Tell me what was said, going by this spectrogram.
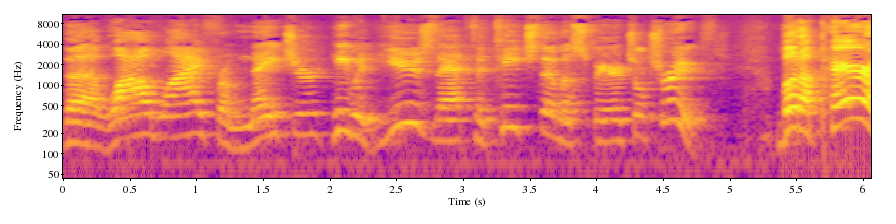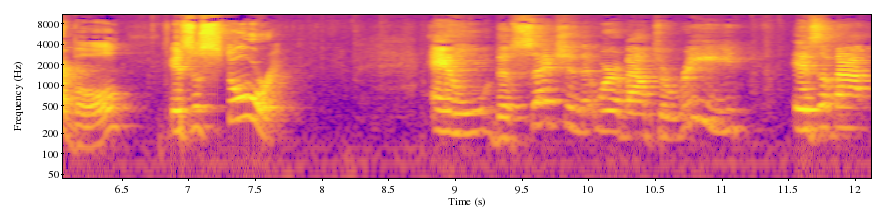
the wildlife, from nature. He would use that to teach them a spiritual truth. But a parable is a story. And the section that we're about to read is about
